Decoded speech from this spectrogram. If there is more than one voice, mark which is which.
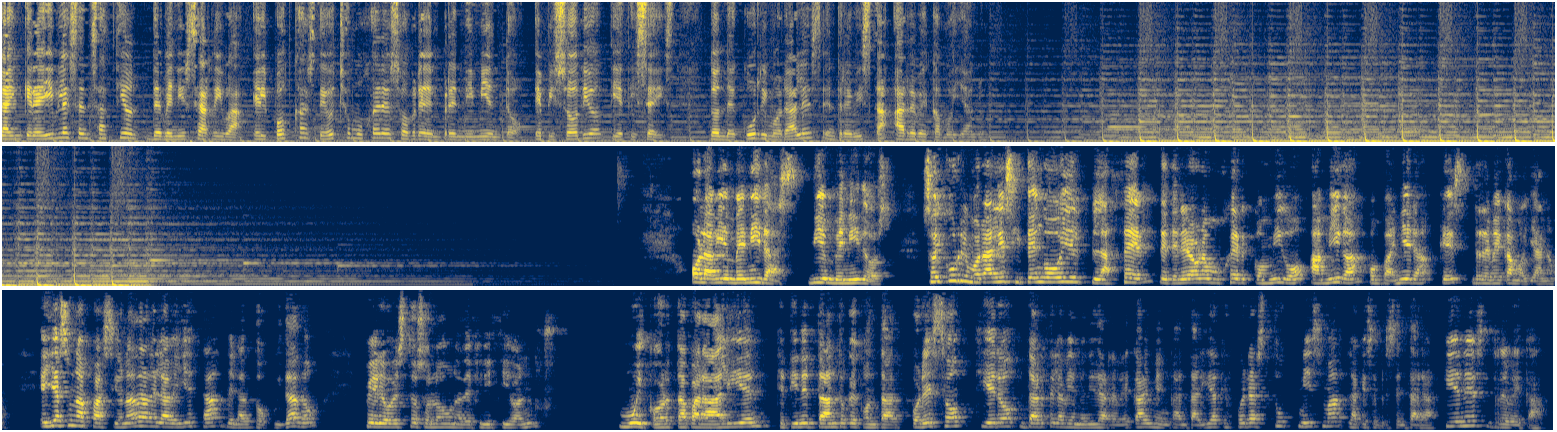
Speaker 1: La increíble sensación de venirse arriba, el podcast de 8 mujeres sobre emprendimiento, episodio 16, donde Curry Morales entrevista a Rebeca Moyano. Hola, bienvenidas, bienvenidos. Soy Curry Morales y tengo hoy el placer de tener a una mujer conmigo, amiga, compañera, que es Rebeca Moyano. Ella es una apasionada de la belleza, del autocuidado, pero esto es solo una definición muy corta para alguien que tiene tanto que contar. Por eso quiero darte la bienvenida, Rebeca, y me encantaría que fueras tú misma la que se presentara. ¿Quién es Rebeca?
